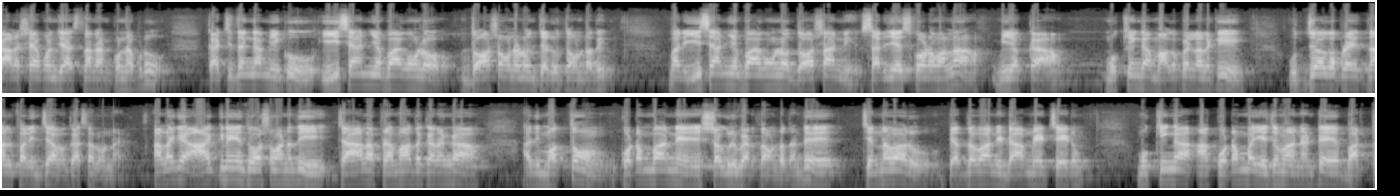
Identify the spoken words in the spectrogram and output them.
కాలక్షేపం చేస్తున్నారు అనుకున్నప్పుడు ఖచ్చితంగా మీకు ఈశాన్య భాగంలో దోషం ఉండడం జరుగుతూ ఉంటుంది. మరి ఈశాన్య భాగంలో దోషాన్ని సరి చేసుకోవడం వల్ల మీ యొక్క ముఖ్యంగా మగపిల్లలకి ఉద్యోగ ప్రయత్నాలు ఫలించే అవకాశాలు ఉన్నాయి. అలాగే ఆగ్నేయ దోషం అన్నది చాలా ప్రమాదకరంగా అది మొత్తం కుటుంబాన్నే స్ట్రగుల్ పెడతా ఉంటుంది. అంటే చిన్నవారు పెద్దవారిని డామినేట్ చేయడం ముఖ్యంగా ఆ కుటుంబ యజమాని అంటే భర్త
